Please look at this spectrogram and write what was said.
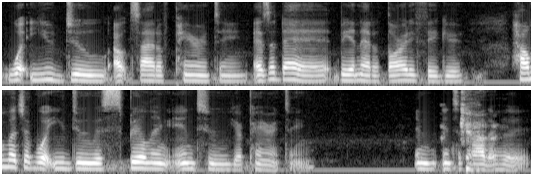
what you do outside of parenting as a dad being that authority figure how much of what you do is spilling into your parenting and into I, fatherhood?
